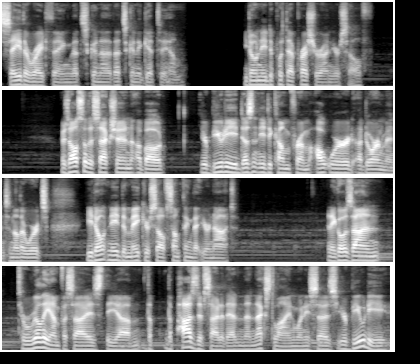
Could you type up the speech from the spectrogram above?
say the right thing that's going to that's going to get to him. You don't need to put that pressure on yourself. There's also the section about your beauty doesn't need to come from outward adornment. In other words, you don't need to make yourself something that you're not. And he goes on to really emphasize the, um, the, the positive side of that in the next line when he says, Your beauty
